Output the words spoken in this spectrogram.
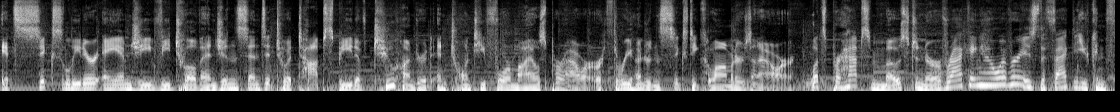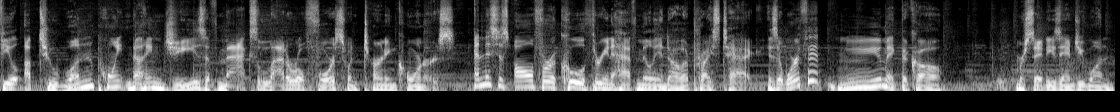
Its 6 liter AMG V12 engine sends it to a top speed of 224 miles per hour, or 360 kilometers an hour. What's perhaps most nerve wracking, however, is the fact that you can feel up to 1.9 Gs of max lateral force when turning corners. And this is all for a cool $3.5 million price tag. Is it worth it? You make the call. Mercedes AMG 1.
